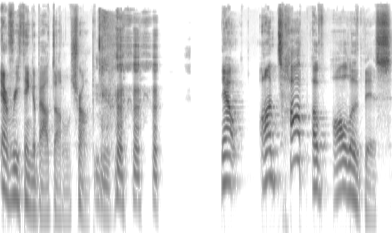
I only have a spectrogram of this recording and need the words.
everything about Donald Trump. Now, on top of all of this,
